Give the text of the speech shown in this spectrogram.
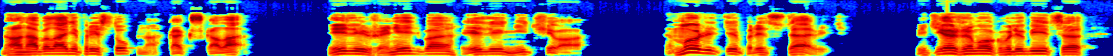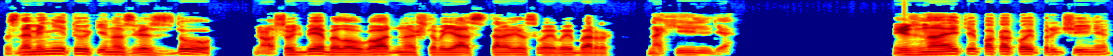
Но она была неприступна, как скала. Или женитьба, или ничего. Можете представить? Ведь я же мог влюбиться в знаменитую кинозвезду, но судьбе было угодно, чтобы я остановил свой выбор на Хильде. И знаете, по какой причине?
